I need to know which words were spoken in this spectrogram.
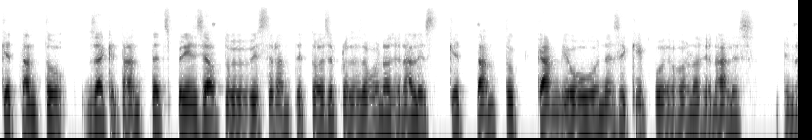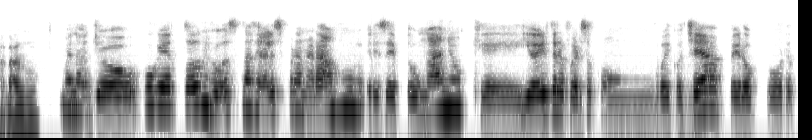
qué tanto, o sea, qué tanta experiencia obtuviste durante todo ese proceso de Juegos Nacionales? ¿Qué tanto cambio hubo en ese equipo de Juegos Nacionales? en Naranjo? Bueno, yo jugué todos mis juegos nacionales para Naranjo, excepto un año que iba a ir de refuerzo con Goicochea, pero por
